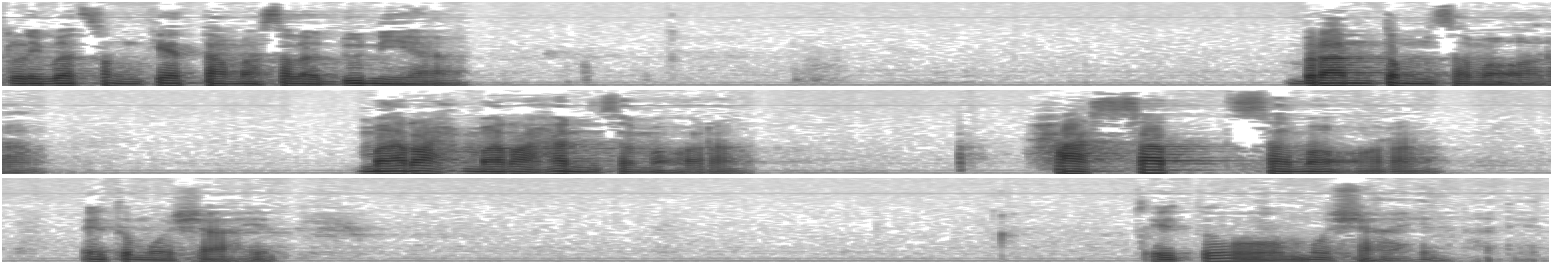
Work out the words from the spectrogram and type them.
Terlibat sengketa masalah dunia. Berantem sama orang marah-marahan sama orang, hasad sama orang, Itu musyahid. Itu musyahid hadir.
